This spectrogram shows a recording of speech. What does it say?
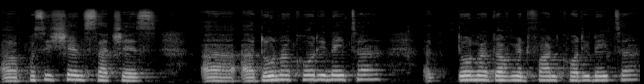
Uh, positions such as uh, a donor coordinator, a donor government fund coordinator,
